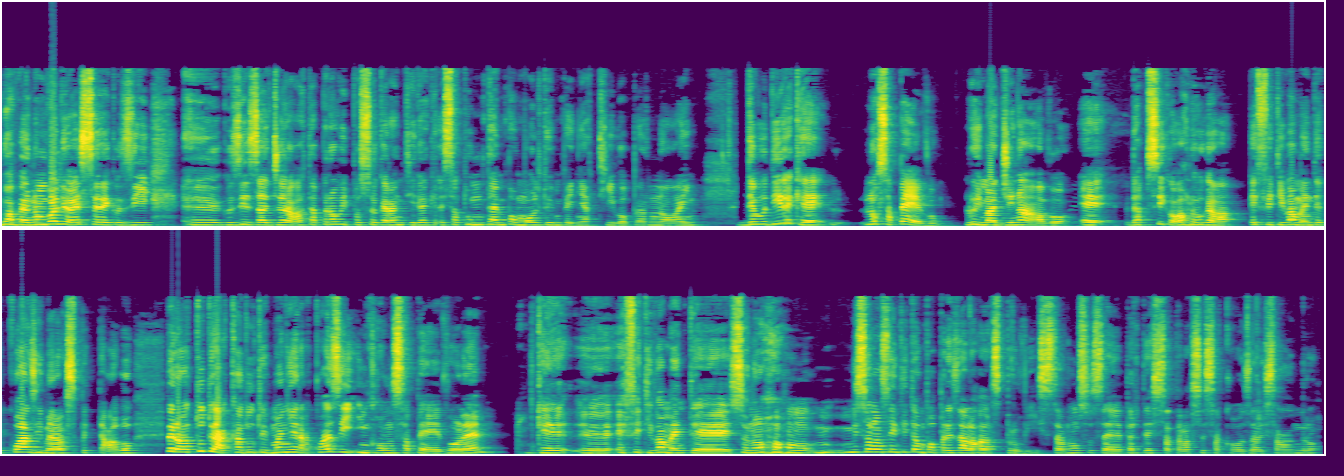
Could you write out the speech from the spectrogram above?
Vabbè, non voglio essere così, eh, così, esagerata, però vi posso garantire che è stato un tempo molto impegnativo per noi. Devo dire che lo sapevo, lo immaginavo e da psicologa effettivamente quasi me l'aspettavo, però tutto è accaduto in maniera quasi inconsapevole che eh, effettivamente sono, mi sono sentita un po' presa alla sprovvista. Non so se per te è stata la stessa cosa, Alessandro.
